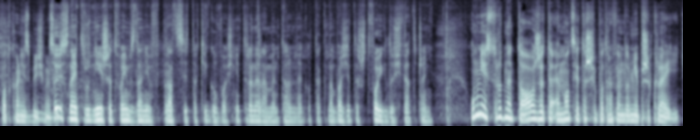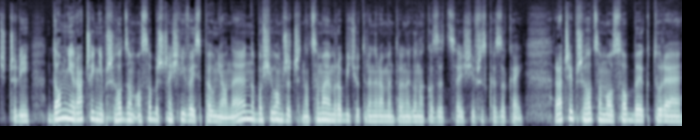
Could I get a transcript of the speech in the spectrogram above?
Pod koniec byliśmy Co blisko. jest najtrudniejsze twoim zdaniem w pracy takiego właśnie trenera mentalnego, tak na bazie też twoich doświadczeń? U mnie jest trudne to, że te emocje też się potrafią do mnie przykleić, czyli do mnie raczej nie przychodzą osoby szczęśliwe i spełnione, no bo siłą rzeczy, no co mają robić u trenera mentalnego na kozetce, jeśli wszystko jest ok? Raczej przychodzą osoby, które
